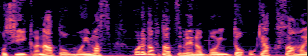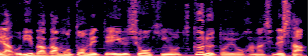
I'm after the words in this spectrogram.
ほしいかなと思います。これが二つ目のポイント、お客様や売り場が求めている商品を作るというお話でした。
